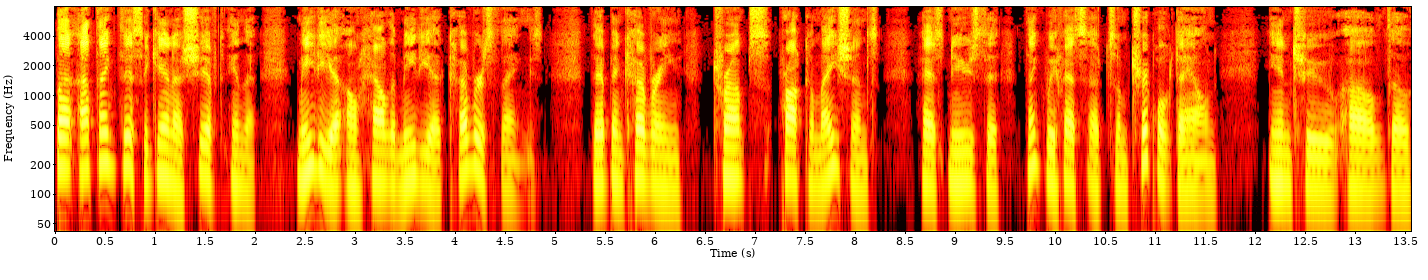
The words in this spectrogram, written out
But I think this again a shift in the media on how the media covers things. They've been covering Trump's proclamations as news that I think we've had some trickle down into uh, the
